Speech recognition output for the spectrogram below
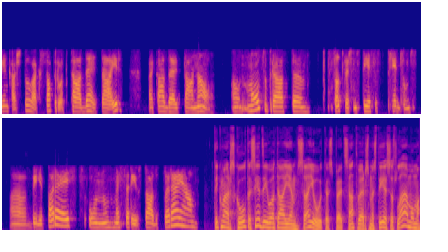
vienkārši cilvēks saprot, kādēļ tā ir vai kādēļ tā nav. Un mūsuprāt, uh, satversmes tiesas spriedums bija pareizs, un nu, mēs arī uz tādu cerējām. Tikmēr skultes iedzīvotājiem sajūtas pēc satversmes tiesas lēmuma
